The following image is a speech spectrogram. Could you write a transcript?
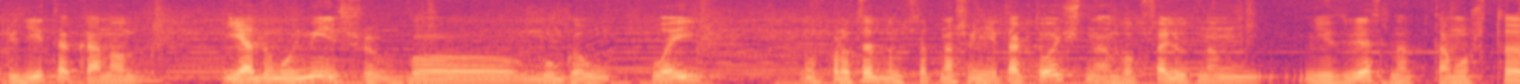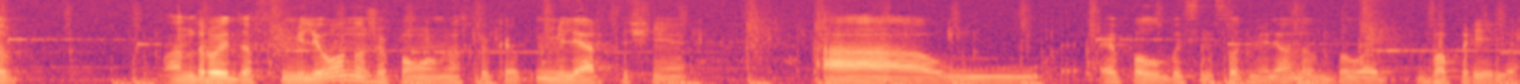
кредиток, оно, я думаю, меньше в Google Play. Ну, в процентном соотношении так точно, в абсолютном неизвестно, потому что андроидов миллион уже, по-моему, насколько, миллиард точнее, а у Apple 800 миллионов было в апреле.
